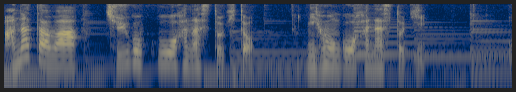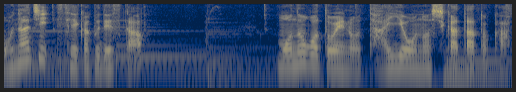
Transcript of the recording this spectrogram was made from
あなたは中国語を話す時と日本語を話す時同じ性格ですか？物事への対応の仕方とか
